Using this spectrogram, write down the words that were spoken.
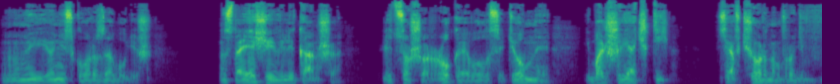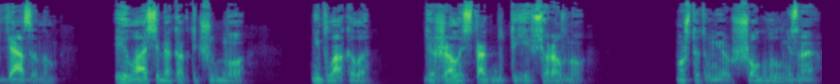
Ну, ее не скоро забудешь. Настоящая великанша. Лицо широкое, волосы темные и большие очки. Вся в черном, вроде в вязаном. И вела себя как-то чудно. Не плакала. Держалась так, будто ей все равно. Может, это у нее шок был, не знаю.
